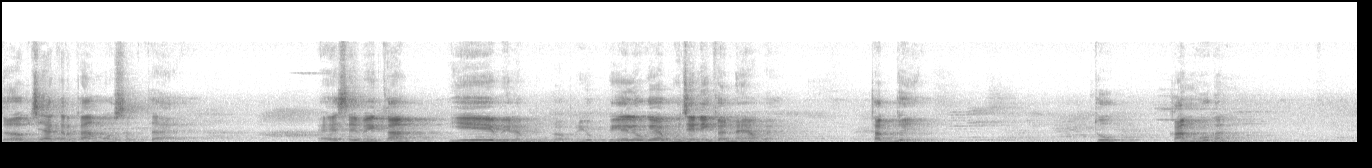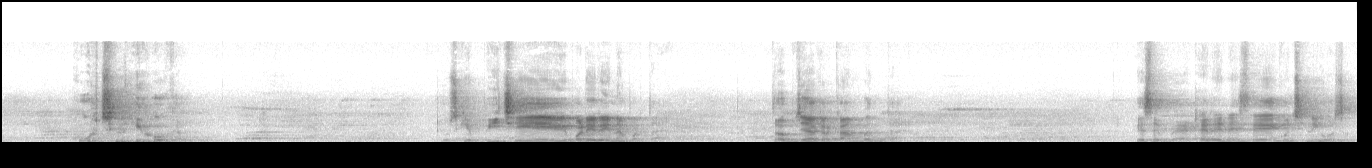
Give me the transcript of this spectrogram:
तब जाकर काम हो सकता है। ऐसे में काम, ये मेरा मुँह का प्रयोग फेल हो गया। मुझे नहीं करना है भाई। थक गए। तो काम होगा? कुछ नहीं होगा। तो उसके पीछे पड़े रहना पड़ता है। तब जाकर काम बनता है। ऐसे बैठे रहने से कुछ नहीं हो सकता।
